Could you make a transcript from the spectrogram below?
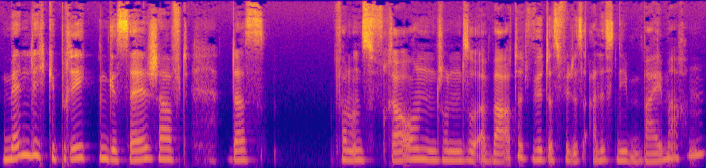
männlich geprägten Gesellschaft, dass von uns Frauen schon so erwartet wird, dass wir das alles nebenbei machen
